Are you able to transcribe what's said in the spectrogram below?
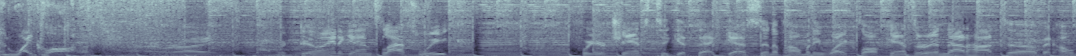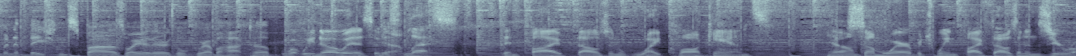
and White Claw. All right. We're doing it again last week for your chance to get that guess in of how many White Claw cans are in that hot tub at Home Innovation Spas. While you're there, go grab a hot tub. What we know is that it's Yeah. less than 5,000 White Claw cans. Yeah. Somewhere between 5,000 and zero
